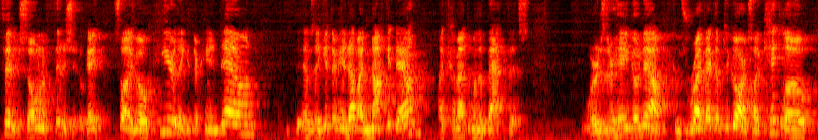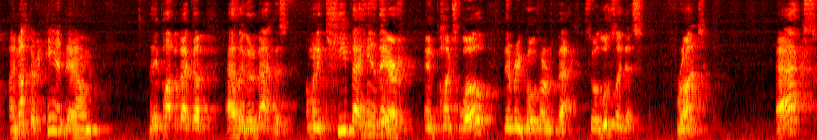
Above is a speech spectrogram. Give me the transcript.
finish. So I want to finish it, okay? So I go here, they get their hand down, as they get their hand up, I knock it down. I come at them with a back fist. Where does their hand go now? It comes right back up to guard. So I kick low. I knock their hand down. They pop it back up as I go to back fist. I'm going to keep that hand there and punch low, then bring both arms back. So it looks like this. Front, axe,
